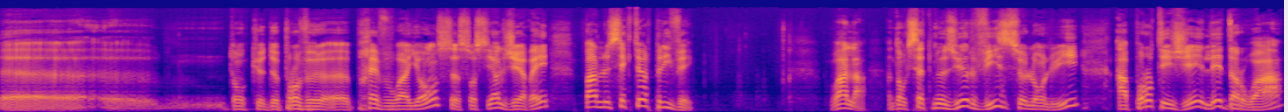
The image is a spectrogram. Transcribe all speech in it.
euh, euh, de prévoyance sociale géré par le secteur privé. Voilà. Donc cette mesure vise, selon lui, à protéger les droits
